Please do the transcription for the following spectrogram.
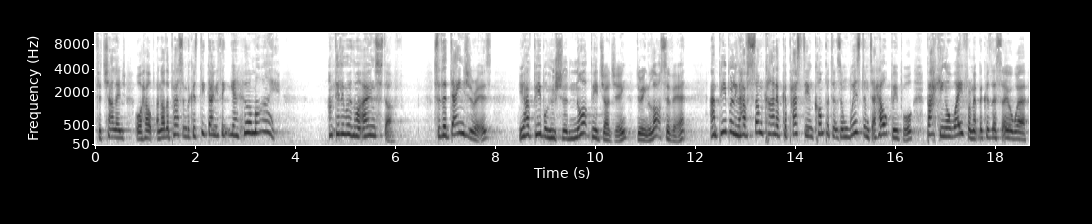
to challenge or help another person because deep down you think, yeah, who am I? I'm dealing with my own stuff. So the danger is you have people who should not be judging, doing lots of it, and people who have some kind of capacity and competence and wisdom to help people backing away from it because they're so aware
